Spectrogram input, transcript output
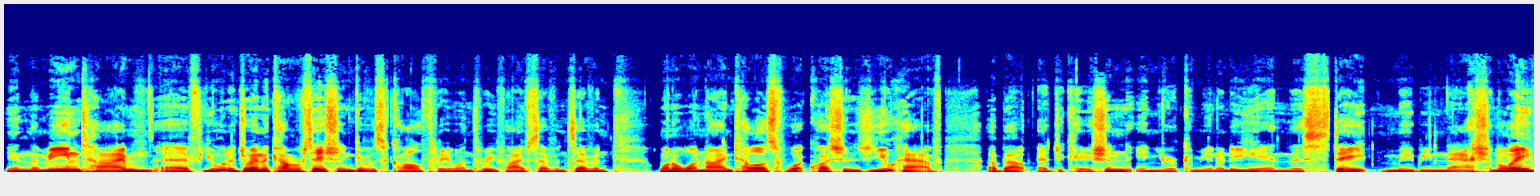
in the meantime. Uh, if you want to join the conversation, give us a call 313 577 1019. Tell us what questions you have about education in your community, in this state, maybe nationally.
